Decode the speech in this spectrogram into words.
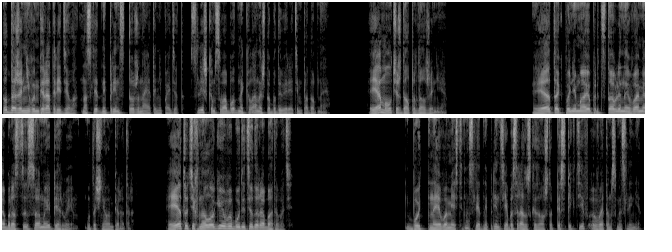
Тут даже не в императоре дело, наследный принц тоже на это не пойдет. Слишком свободны кланы, чтобы доверять им подобное. Я молча ждал продолжения. «Я так понимаю, представленные вами образцы самые первые», — уточнил император. «И эту технологию вы будете дорабатывать». Будь на его месте наследный принц, я бы сразу сказал, что перспектив в этом смысле нет.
